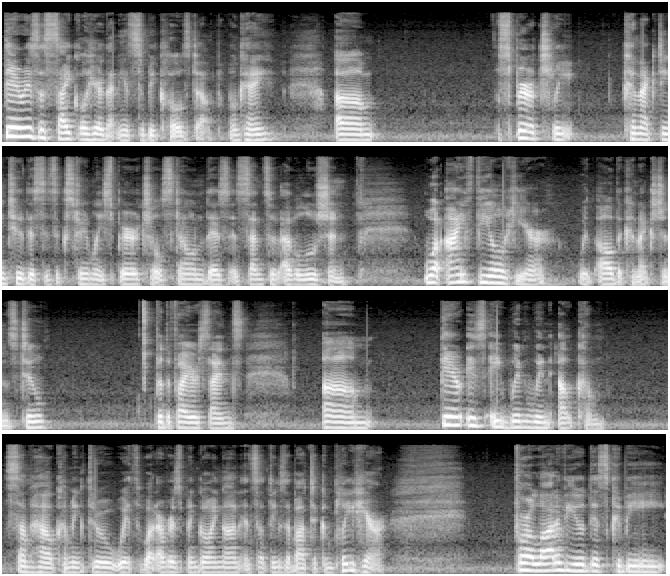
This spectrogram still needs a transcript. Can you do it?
there is a cycle here that needs to be closed up, okay? Um, spiritually connecting to this is extremely spiritual stone. There's a sense of evolution. What I feel here with all the connections too for the fire signs, um, there is a win-win outcome somehow coming through with whatever's been going on and something's about to complete here. For a lot of you, this could be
